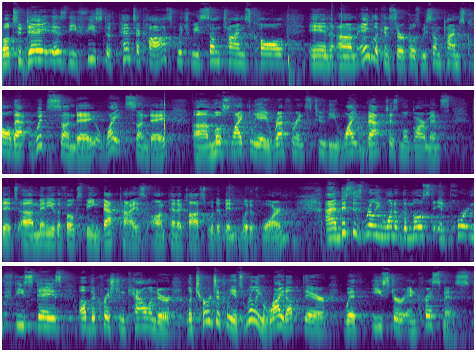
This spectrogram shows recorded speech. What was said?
Well, today is the Feast of Pentecost, which we sometimes call in um, Anglican circles, we sometimes call that Whit Sunday, White Sunday, uh, most likely a reference to the white baptismal garments that uh, many of the folks being baptized on Pentecost would have been would have worn. And this is really one of the most important feast days of the Christian calendar. Liturgically, it's really right up there with Easter and Christmas.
